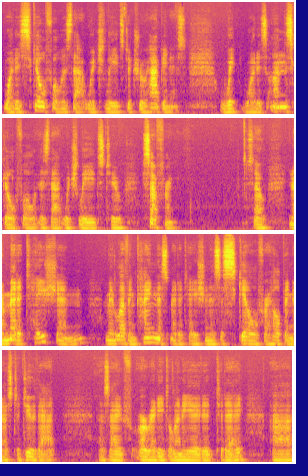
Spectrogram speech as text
What is skillful is that which leads to true happiness what is unskillful is that which leads to suffering. So, you know, meditation, I mean, loving kindness meditation is a skill for helping us to do that, as I've already delineated today. Uh,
